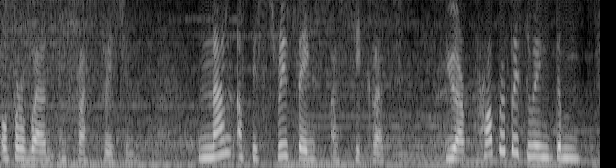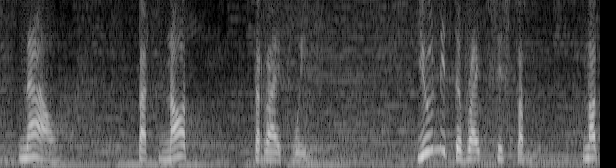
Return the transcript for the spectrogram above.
overwhelm, and frustration. None of these three things are secrets. You are probably doing them now, but not the right way. You need the right system, not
